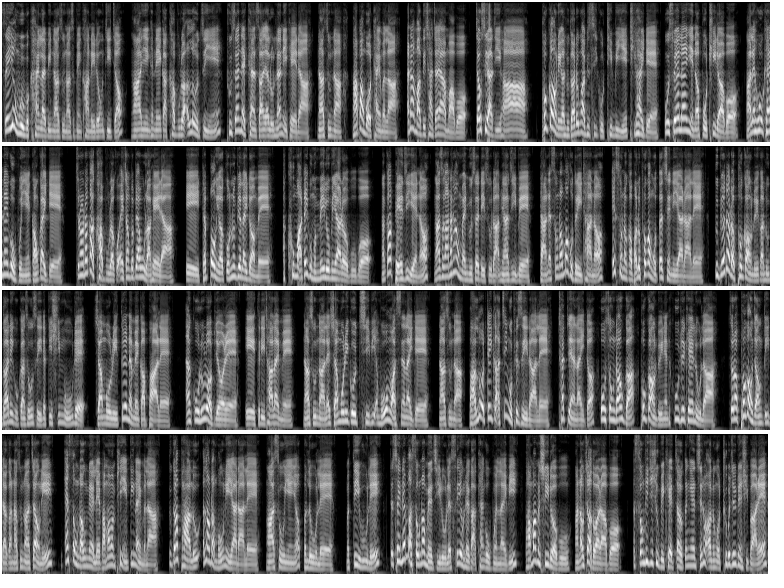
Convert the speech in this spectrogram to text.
စေးရုံမှုပခိုင်းလိုက်ပြီးနာဆူနာစပင်ခါနေတုံးအကြည့်ကြောင့်ငါရင်ခနဲ့ကခါပူရာအလို့ကြည့်ရင်ထူဆန်းနဲ့ခန်းစားရလို့လှမ်းနေခဲ့တာနာဆူနာငါးပောင်ပေါ်ထိုင်မလားအဲ့ဒါမှတိချကြရမှာပေါ့ကြောက်စရာကြီးဟာဖုတ်ကောင်တွေကလူသားတို့ကပစ္စည်းကိုထိမိရင်ထိခိုက်တယ်ပိုဆွဲလန်းရင်တော့ပိုထိတာပေါ့ငါလည်းဟိုခန်းထဲကိုဝင်ရင်ခေါင်းကိုက်တယ်ကျွန်တော်တို့ကခါပူရာကိုအဲချောင်းပြပြဖို့လာခဲ့တာအေးဓာတ်ပုံရောအကုန်လွတ်ပြလိုက်တော့မယ်အခုမှအတိတ်ကိုမမေ့လို့မရတော့ဘူးပေါ့ ငါကဖဲကြည့်ရဲ့နော်ငါစကားနှထောင်မဲ့မျိုးဆက်တွေဆိုတာအများကြီးပဲဒါနဲ့စုံတော့မကိုတတိထားနော်အဲ့စုံတော့ကဘာလို့ဖုတ်ကောင်ကိုတတ်ချင်နေရတာလဲသူပြောတာတော့ဖုတ်ကောင်တွေကလူသားတွေကိုကန်ဆိုးစေတဲ့တိရှိမှုတဲ့ဂျာမိုရီတွေ့နာမည်ကဘာလဲအန်ကိုလို့တော့ပြောတယ်အေးတတိထားလိုက်မယ်နာဆူနာလည်းဂျာမိုရီကိုချီပြီးအမိုးပေါ်မှာဆင်းလိုက်တယ်နာဆူနာဘာလို့အတိတ်ကအချင်းကိုဖြစ်စေတာလဲထပ်ပြန်လိုက်တော့ဟိုစုံတော့ကဖုတ်ကောင်တွေနဲ့တခုဖြစ်ခဲလို့လားကျွန်တော်ဖုတ်ကောင်ကြောင့်တီးတာကနာဆူနာကြောင့်လေအဲ့စုံတော့နဲ့လည်းဘာမှမဖြစ်ရင်သိနိုင်မလားသူကဘာလို့အဲ့လောက်တော့မုန်းနေရတာလဲငါဆိုရင်ရောဘလို့လဲ မသိဘူးလေတစ်ချိန်တည်းမှာစုံတော့မယ်ကြီးလို့လဲစေယုံထဲကအခန်းကိုဝင်လိုက်ပြီးဘာမှမရှိတော့ဘူးငါနောက်ကျသွားတာပေါ့အဆုံးထိကြည့်ရှုပေးခဲ့ကြတော့တငယ်ချင်းတို့အားလုံးကိုထူးပကျုတင်ရှိပါတယ်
